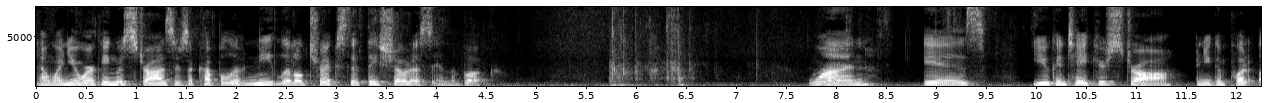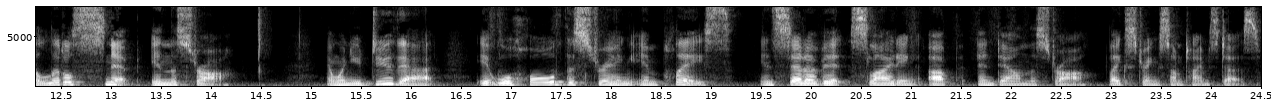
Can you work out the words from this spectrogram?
Now, when you're working with straws, there's a couple of neat little tricks that they showed us in the book. One is you can take your straw and you can put a little snip in the straw. And when you do that, it will hold the string in place instead of it sliding up and down the straw like string sometimes does.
